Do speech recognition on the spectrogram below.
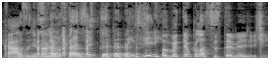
Casa de família. Nossa, gente. Enfim. Faz muito tempo que eu não assisto TV, gente.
